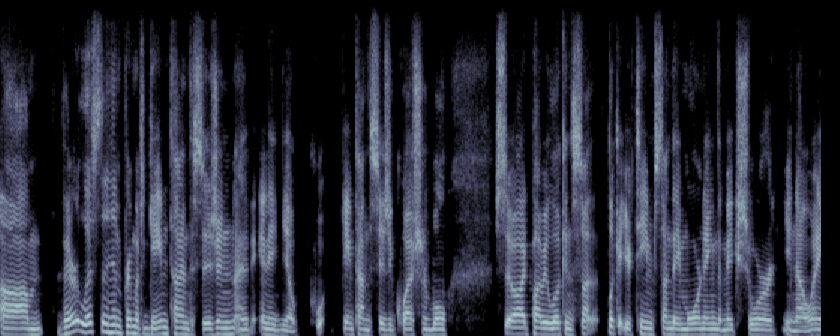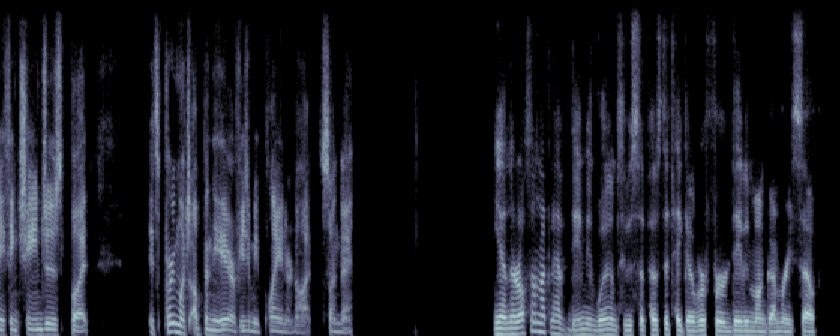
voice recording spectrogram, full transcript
Um, they're listing him pretty much game time decision and, and you know qu- game time decision questionable. So I'd probably look and su- look at your team Sunday morning to make sure you know anything changes, but it's pretty much up in the air if he's gonna be playing or not Sunday. Yeah, and they're also not going to have Damien Williams, who was supposed to take over for David Montgomery. So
